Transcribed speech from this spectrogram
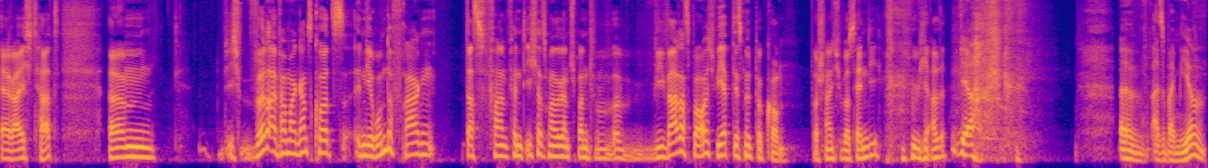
erreicht hat. Ähm, ich würde einfach mal ganz kurz in die Runde fragen, das fände ich jetzt mal ganz spannend. Wie war das bei euch? Wie habt ihr es mitbekommen? Wahrscheinlich übers Handy, wie alle. Ja. Äh, also bei mir,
